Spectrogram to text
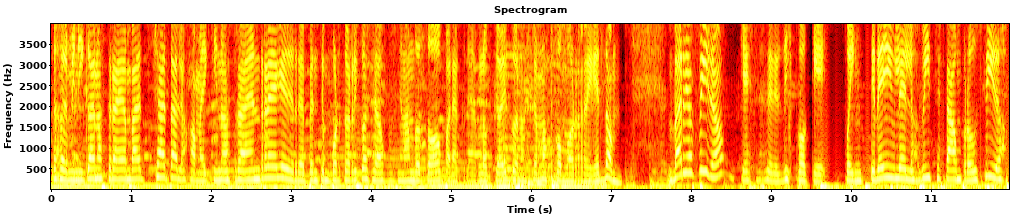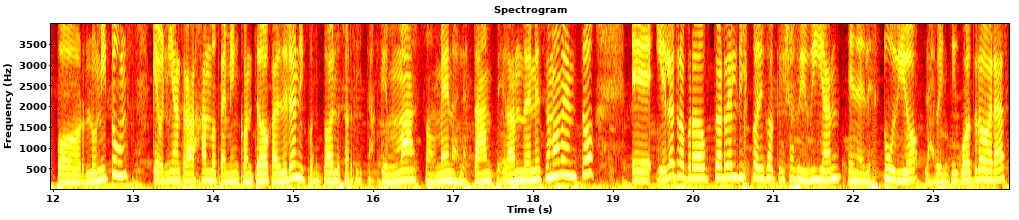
Los dominicanos traen bachata, los jamaiquinos traen reggae y de repente en Puerto Rico se va fusionando todo para crear lo que hoy conocemos como reggaetón. Barrio Fino, que ese es el disco que fue increíble, los beats estaban producidos por Looney Tunes, que venían trabajando también con Teo Calderón y con todos los artistas que más o menos la estaban pegando en ese momento. Eh, y el otro productor del disco dijo que ellos vivían en el estudio las 24 horas,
